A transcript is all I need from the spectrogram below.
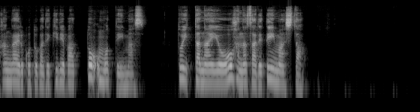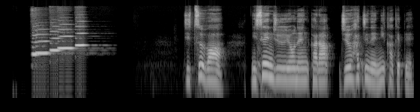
考えることができればと思っています。といった内容を話されていました。実は2014年から18年にかけて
